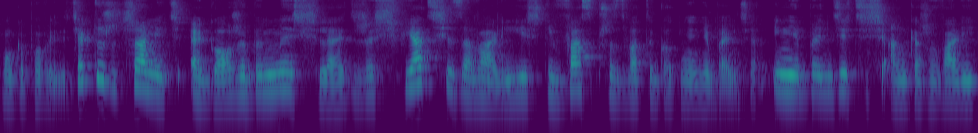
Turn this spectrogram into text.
mogę powiedzieć. Jak duże trzeba mieć ego, żeby myśleć, że świat się zawali, jeśli was przez dwa tygodnie nie będzie i nie będziecie się angażowali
